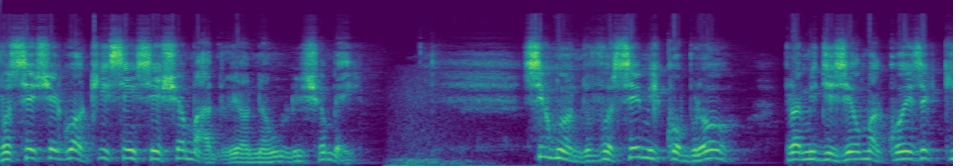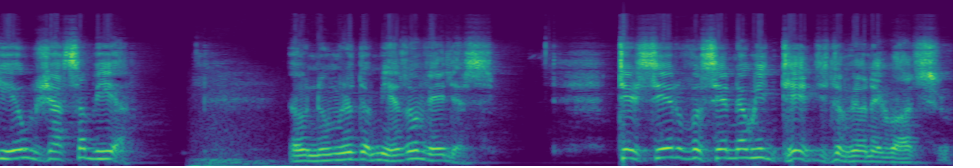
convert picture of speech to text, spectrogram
você chegou aqui sem ser chamado, eu não lhe chamei. Segundo, você me cobrou para me dizer uma coisa que eu já sabia. É o número das minhas ovelhas. Terceiro, você não entende do meu negócio.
